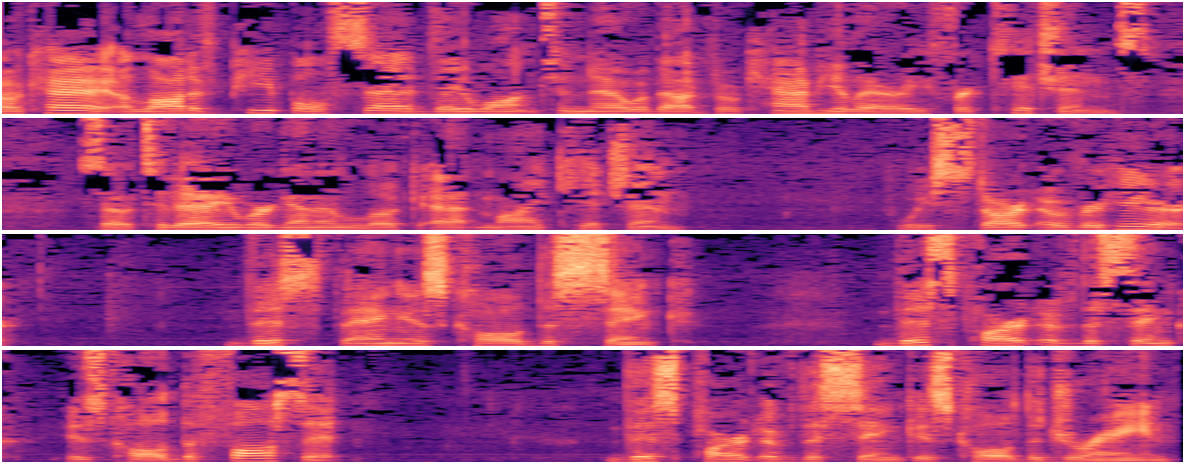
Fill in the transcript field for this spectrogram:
Okay, a lot of people said they want to know about vocabulary for kitchens. So today we're going to look at my kitchen. We start over here. This thing is called the sink. This part of the sink is called the faucet. This part of the sink is called the drain.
